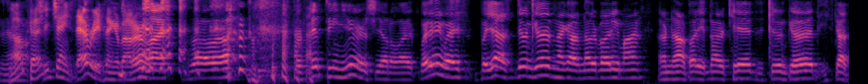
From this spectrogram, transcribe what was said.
You know, Okay. She changed everything about her life. So uh, for 15 years, she had a wife. But anyways, but yeah, it's doing good. And I got another buddy of mine, or not a buddy, another kid. He's doing good. He's got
